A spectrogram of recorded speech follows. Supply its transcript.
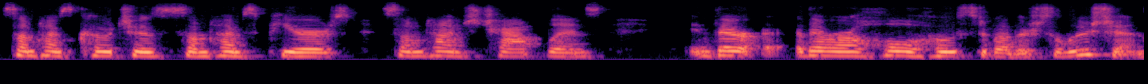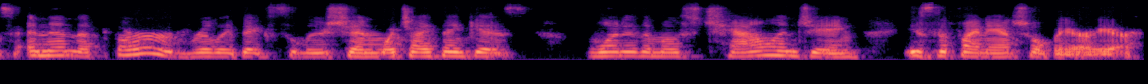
Sometimes coaches, sometimes peers, sometimes chaplains, there there are a whole host of other solutions. And then the third really big solution which i think is one of the most challenging is the financial barrier.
